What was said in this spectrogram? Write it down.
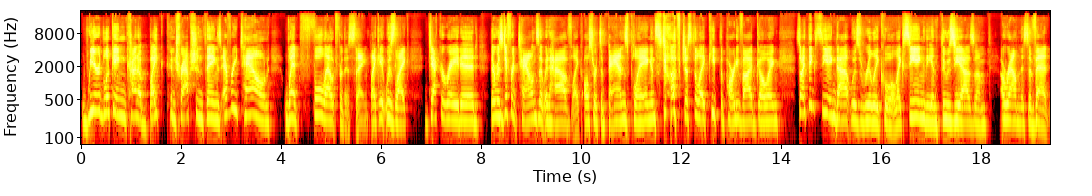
weird looking kind of bike contraption things every town went full out for this thing like it was like decorated. There was different towns that would have like all sorts of bands playing and stuff just to like keep the party vibe going. So I think seeing that was really cool. Like seeing the enthusiasm around this event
